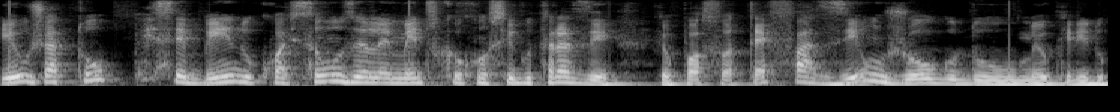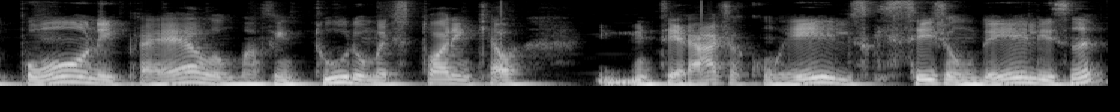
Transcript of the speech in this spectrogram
eu já estou percebendo quais são os elementos que eu consigo trazer. Eu posso até fazer um jogo do meu querido pônei para ela, uma aventura, uma história em que ela interaja com eles, que sejam deles, né?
